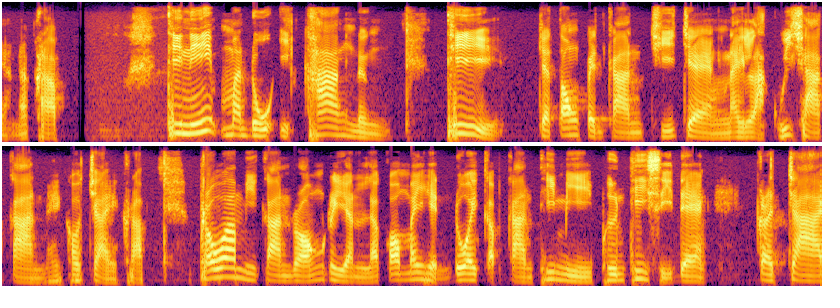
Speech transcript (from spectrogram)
อะนะครับ ทีนี้มาดูอีกข้างหนึ่งที่จะต้องเป็นการชี้แจงในหลักวิชาการให้เข้าใจครับ เพราะว่ามีการร้องเรียนแล้วก็ไม่เห็นด้วยกับการที่มีพื้นที่สีแดง กระจาย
